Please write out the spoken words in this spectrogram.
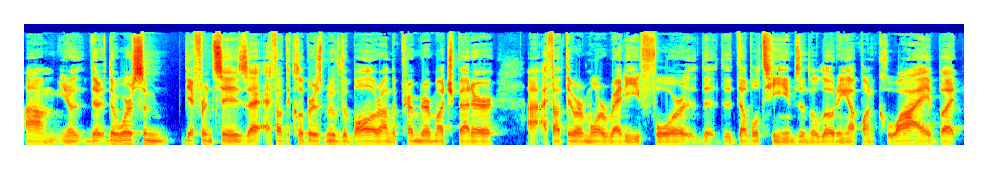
Um, you know there, there were some differences. I, I thought the Clippers moved the ball around the perimeter much better. I, thought they were more ready for the the double teams and the loading up on Kawhi. But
